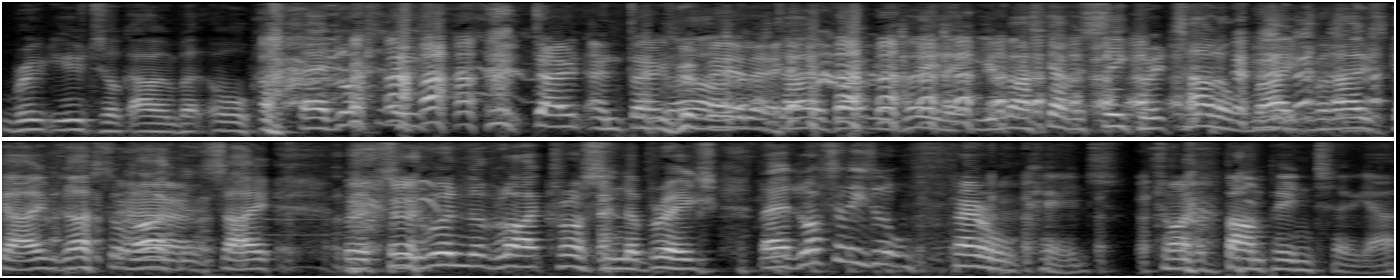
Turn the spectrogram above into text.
route you took home, but oh, they had lots of these. don't and don't No, reveal it. Don't, don't reveal it. You must have a secret tunnel made for those games. That's all I can say. But you wouldn't have liked crossing the bridge. They had lots of these little feral kids trying to bump into you,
